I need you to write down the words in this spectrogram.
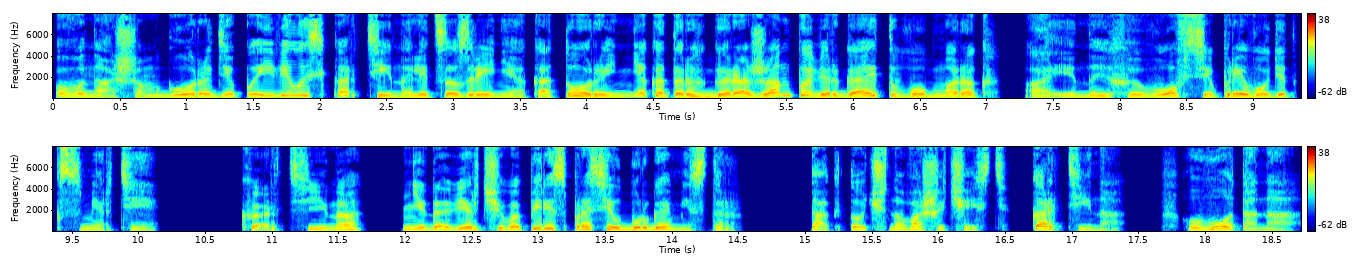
«В нашем городе появилась картина, лицезрения которой некоторых горожан повергает в обморок, а иных и вовсе приводит к смерти». «Картина?» Недоверчиво переспросил бургомистр. «Так точно, Ваша честь. Картина. Вот она».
